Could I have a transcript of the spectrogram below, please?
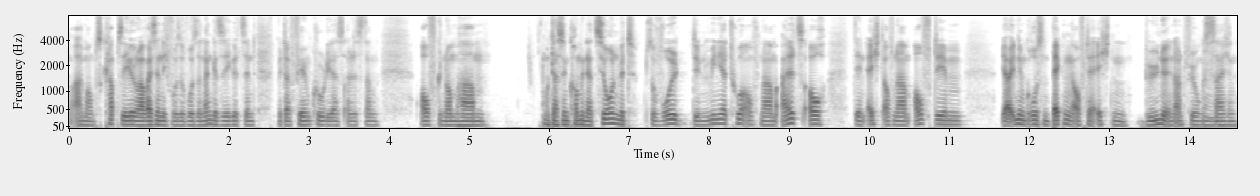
einmal ums Kap segeln oder weiß ja nicht, wo sie, wo sie lang gesegelt sind, mit der Filmcrew, die das alles dann aufgenommen haben. Und das in Kombination mit sowohl den Miniaturaufnahmen als auch den Echtaufnahmen auf dem, ja, in dem großen Becken auf der echten Bühne, in Anführungszeichen,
